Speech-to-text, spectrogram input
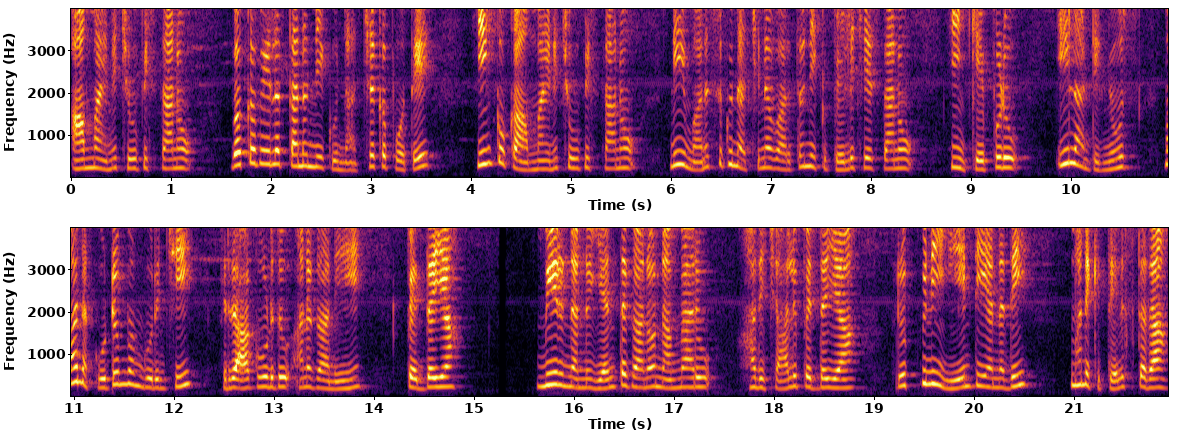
అమ్మాయిని చూపిస్తాను. ఒకవేళ తను నీకు నచ్చకపోతే ఇంకొక అమ్మాయిని చూపిస్తాను. నీ మనసుకు నచ్చిన వారితో నీకు పెళ్ళి చేస్తాను. ఇంకెప్పుడు? ఇలాంటి న్యూస్ మన కుటుంబం గురించి రాకూడదు అనగానే పెద్దయ్యా మీరు నన్ను ఎంతగానో నమ్మారు. అది చాలు పెద్దయ్యా. రుక్మిణి ఏంటి అన్నది మనకి తెలుసు కదా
